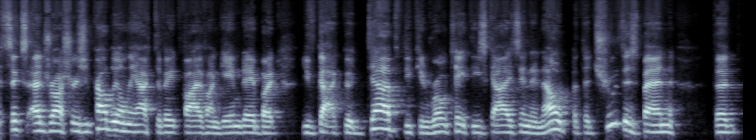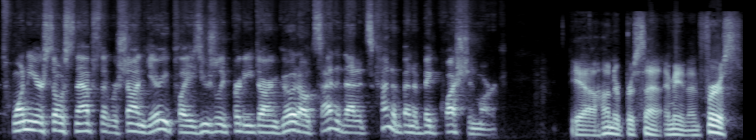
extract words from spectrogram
six edge rushers. You probably only activate five on game day, but you've got good depth. You can rotate these guys in and out. But the truth has been the 20 or so snaps that Rashan Gary plays usually pretty darn good. Outside of that, it's kind of been a big question mark. Yeah, 100%. I mean, and first,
